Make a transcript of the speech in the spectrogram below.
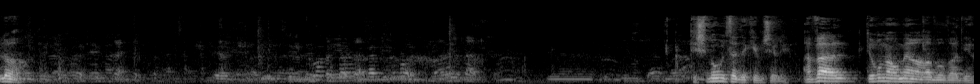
לא. תשמעו צדיקים שלי. אבל, תראו מה אומר הרב עובדיה.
